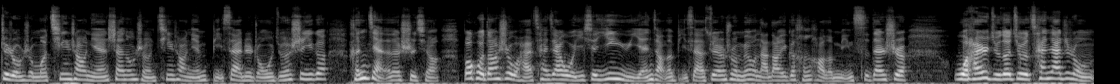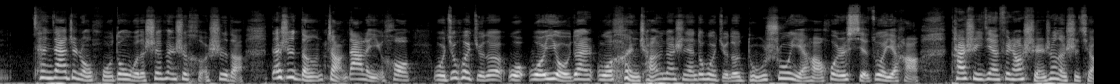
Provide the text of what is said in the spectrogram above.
这种什么青少年山东省青少年比赛这种，我觉得是一个很简单的事情。包括当时我还参加过一些英语演讲的比赛，虽然说没有拿到一个很好的名次，但是我还是觉得就是参加这种参加这种活动，我的身份是合适的。但是等长大了以后，我就会觉得，我我有一段，我很长一段时间都会觉得读书也好，或者写作也好，它是一件非常神圣的事情。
